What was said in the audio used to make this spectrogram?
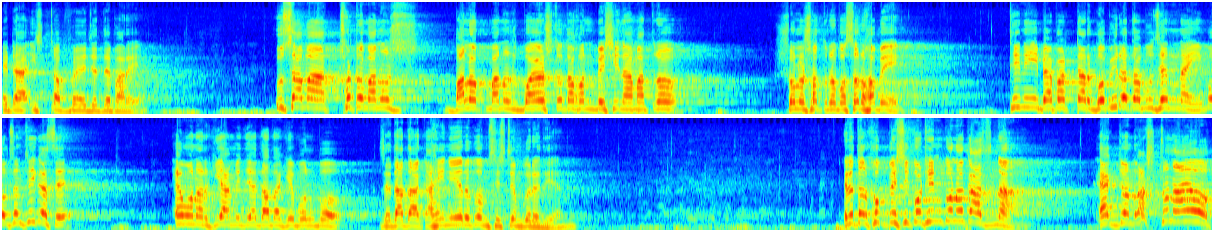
এটা স্টপ হয়ে যেতে পারে। উসামা ছোট মানুষ, বালক মানুষ, বয়স তো তখন বেশি না, মাত্র ষোলো, সতেরো বছর হবে। তিনি ব্যাপারটার গভীরতা বুঝেন নাই। বলছেন, ঠিক আছে। এমন আর কি, আমি যে দাদাকে বলব যে, দাদা, কাহিনী এরকম সিস্টেম করে দিয়েন। এটা তার খুব বেশি কঠিন কোনো কাজ না। একজন রাষ্ট্রনায়ক,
